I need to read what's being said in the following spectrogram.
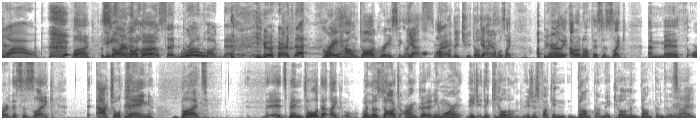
Wow. Fuck. He Sorry even about that. Almost said Groundhog Day. You heard that? Greyhound dog racing. Like Yes. how awful Right. they treat those Yes. animals. Like apparently, I don't know if this is like a myth or if this is like an actual thing, but it's been told that like when those dogs aren't good anymore, they they kill them. They just fucking dump them. They kill them and dump them to the side,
